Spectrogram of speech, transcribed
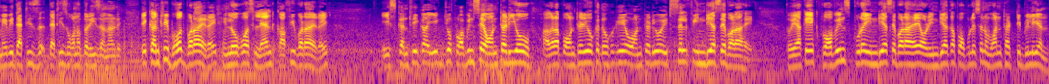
maybe that is that is one of the reason and ये कंट्री बहुत बड़ा है राइट इन लोगों के पास लैंड काफ़ी बड़ा है राइट इस कंट्री का एक जो प्रोविंस है ऑन्टेरियो अगर आप ऑन्टेरियो के देखोगे ऑन्टेरियो इट सेल्फ इंडिया से बड़ा है। तो यहाँ के एक प्रोविंस पूरा इंडिया से बड़ा है और इंडिया का पॉपुलेशन 130 बिलियन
